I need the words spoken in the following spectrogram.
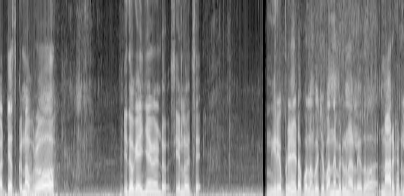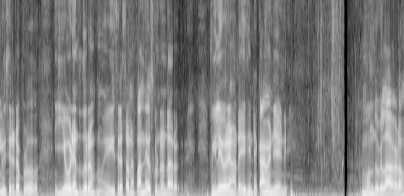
పట్టేసుకున్నా బ్రో. ఇది ఒక ఎంజాయ్మెంట్ సీన్లో వచ్చే. మీరు ఎప్పుడైనా ఇట్లా పొలంకి వచ్చి పందెం పెట్టుకున్నారు లేదో నారకట్టలు విసిరేటప్పుడు ఎవడెంత దూరం విసిరేస్తాడని పందెం వేసుకుంటుంటారు. మీరు ఎవరైనా అట్లా వేసింటే కామెంట్ చేయండి. ముందుకు లాగడం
